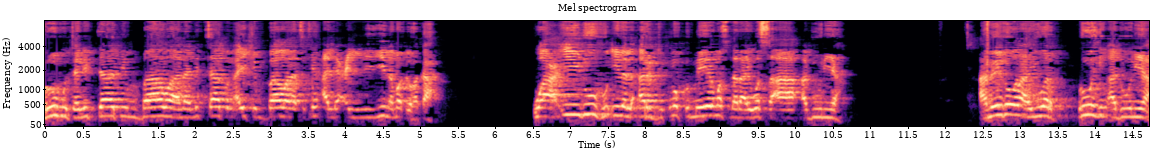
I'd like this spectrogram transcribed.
rubuta littafin bawa na littafin aikin bawa na cikin al'illiyin madauka wa iduhu ila al-ard kuma ku mayar masa da rayuwarsa a duniya. A maido rayuwar ruhin a duniya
